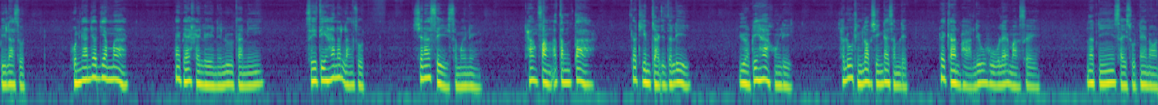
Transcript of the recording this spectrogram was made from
ปีล่าสุด ผลงานยอดเยี่ยมมาก ไม่แพ้ใครเลยในฤดูกาลนี้สถิติห้านัดหลังสุด ชนะ4เสมอหนึ่งทางฝั่งอาตาลันตาก็ทีมจากอิตาลี อยู่อันดับที่ 5 ของลีกทะลุถึงรอบชิงได้สำเร็จด้วยการผ่านลิเวอร์พูลและมาร์เซย์นัดนี้ใส่สุดแน่นอน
